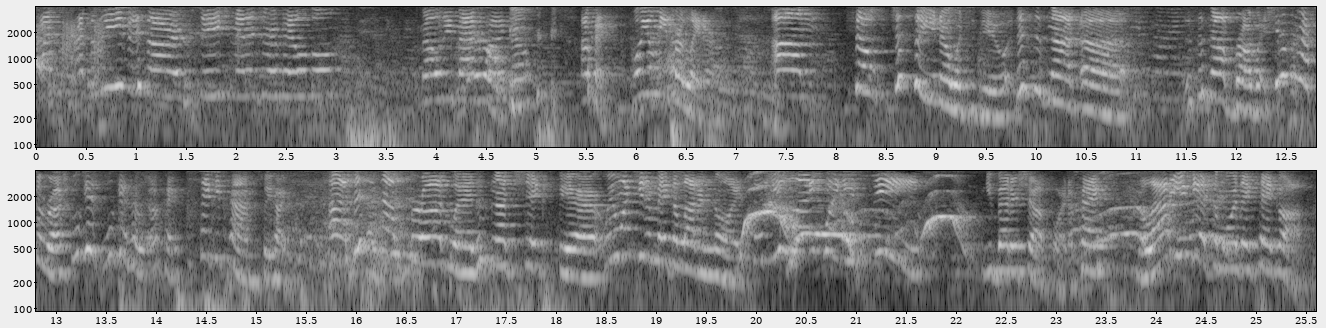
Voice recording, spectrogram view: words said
I, I believe is our stage manager available? Melody Magpie? No? Okay, well you'll meet her later. Um, so just so you know what to do, this is not uh, this is not Broadway. She doesn't have to rush. We'll get we'll get her. Okay, take your time, sweetheart. Uh, this is not Broadway. This is not Shakespeare. We want you to make a lot of noise. So if you like what you see, you better shout for it. Okay? The louder you get, the more they take off.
